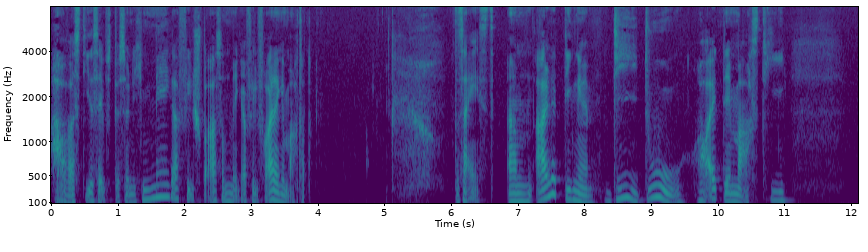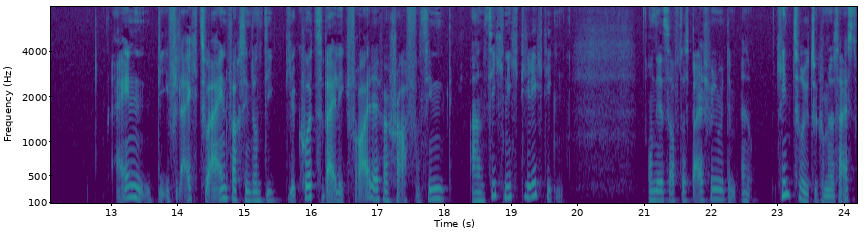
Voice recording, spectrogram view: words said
aber was dir selbst persönlich mega viel Spaß und mega viel Freude gemacht hat. Das heißt, ähm, alle Dinge, die du heute machst, die, ein, die vielleicht zu einfach sind und die dir kurzweilig Freude verschaffen, sind an sich nicht die richtigen. Und jetzt auf das Beispiel mit dem also Kind zurückzukommen. Das heißt,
